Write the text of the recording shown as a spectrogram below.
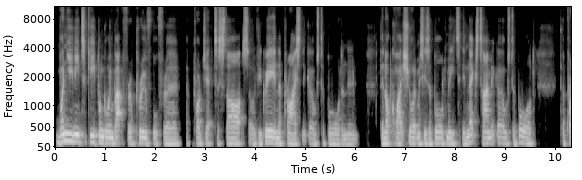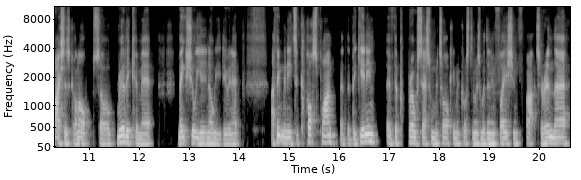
when you need to keep on going back for approval for a, a, project to start, so if you agree in the price and it goes to board and they're, they're not quite sure it misses a board meeting, next time it goes to board, the price has gone up. So really commit, make sure you know you're doing it. I think we need to cost plan at the beginning of the process when we're talking with customers with an inflation factor in there.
